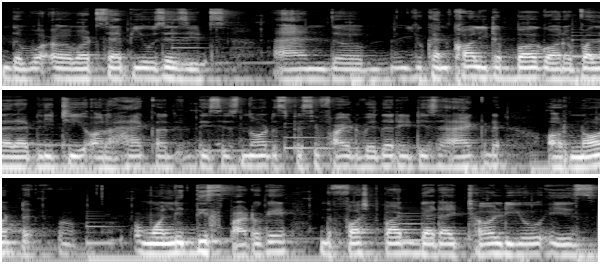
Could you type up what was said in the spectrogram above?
The uh, whatsapp uses it. And uh, you can call it a bug or a vulnerability or a hacker. This is not specified whether it is hacked or not. Only this part okay? The first part that i told you is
